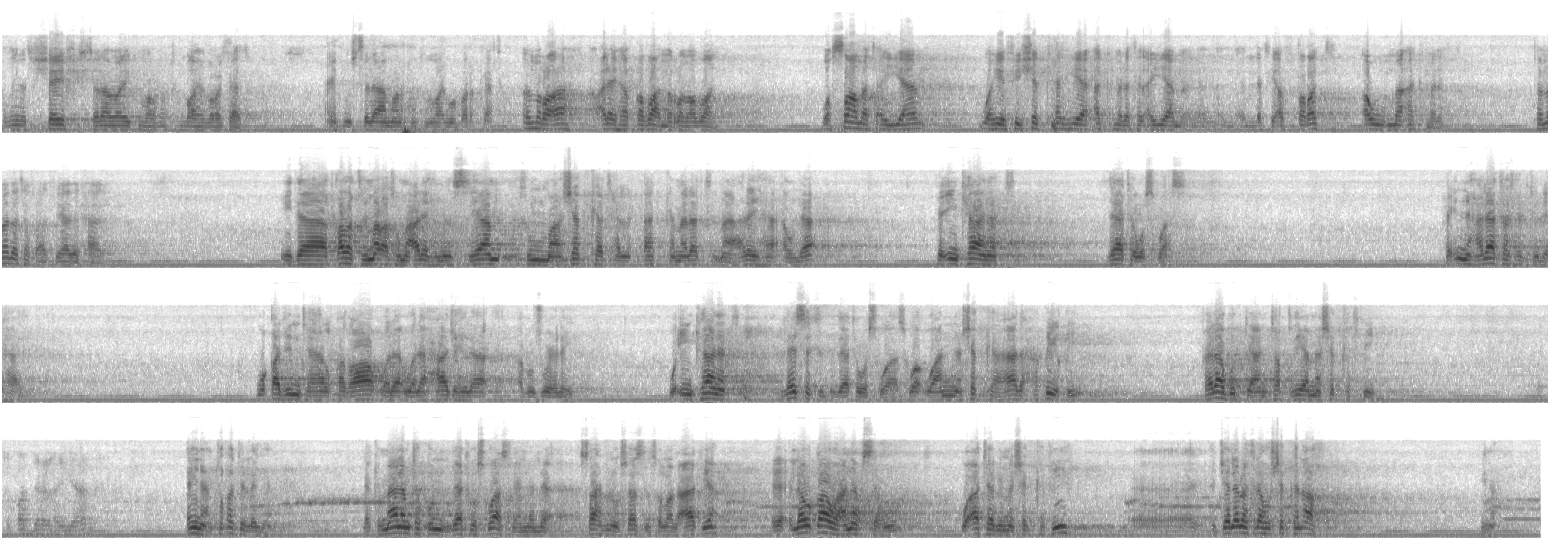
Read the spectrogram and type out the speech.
فضيلة الشيخ السلام عليكم ورحمة الله وبركاته. عليكم السلام ورحمة الله وبركاته. امرأة عليها قضاء من رمضان وصامت أيام وهي في شك هل هي أكملت الأيام التي أفطرت أو ما أكملت. فماذا تفعل في هذه الحالة؟ إذا قضت المرأة ما عليها من الصيام ثم شكت هل أكملت ما عليها أو لا فإن كانت ذات وسواس. فإنها لا تلتفت لهذا. وقد انتهى القضاء ولا ولا حاجة إلى الرجوع إليه. وإن كانت ليست ذات وسواس وأن شكها هذا حقيقي فلا بد أن تقضي ما شكت فيه. تقدر الأيام؟ أي نعم تقدر الأيام. لكن ما لم تكن ذات وسواس لأن صاحب الوسواس نسأل الله العافية لو طاوع نفسه وأتى بما شك فيه آه، جلبت له شكا آخر. نعم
